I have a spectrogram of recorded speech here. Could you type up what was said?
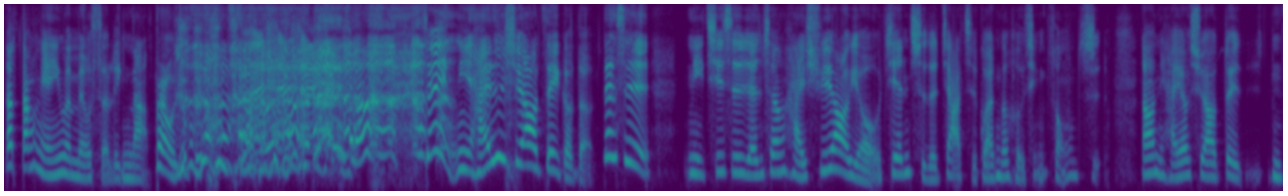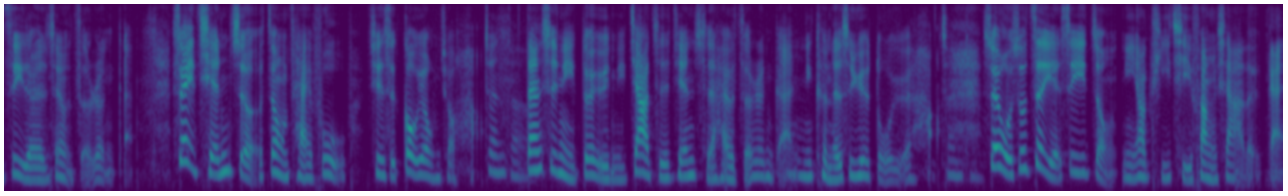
那当年因为没有 Selina，不然我就不用这样，所以你还是需要这个的，但是。你其实人生还需要有坚持的价值观跟核心宗旨，然后你还要需要对你自己的人生有责任感。所以前者这种财富其实够用就好，真的。但是你对于你价值坚持还有责任感，你可能是越多越好，真的。所以我说这也是一种你要提起放下的概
